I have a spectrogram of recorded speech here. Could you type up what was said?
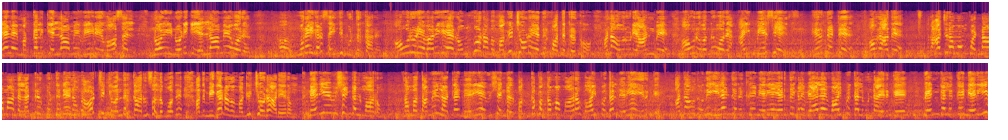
ஏழை மக்கள் மக்களுக்கு எல்லாமே வீடு வாசல் நோய் நொடிக்கு எல்லாமே ஒரு முறைகள் செஞ்சு கொடுத்துருக்காரு. அவருடைய வருகையை ரொம்ப நாங்க மகிழ்ச்சியோட எதிர்பார்த்துட்டு இருக்கோம். ஆனா அவருடைய அன்பு அவரு வந்து ஒரு ஐபிஎஸ் இருந்துட்டு அவர் அது ராஜினாமாவும் பண்ணாம அந்த லெட்டர் கொடுத்துட்டு நம்ம ஆட்சிக்கு வந்திருக்காருன்னு சொல்லும் போது அது மிக நாங்க மகிழ்ச்சியோட அடையிறோம். நிறைய விஷயங்கள் மாறும். நம்ம தமிழ்நாட்டுல நிறைய விஷயங்கள் பக்க பக்கமா மாற வாய்ப்புகள் நிறைய இருக்கு. அதாவது வந்து இளைஞருக்கு நிறைய இடத்துல வேலை வாய்ப்புகள் உண்டாயிருக்கு. பெண்களுக்கு நிறைய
